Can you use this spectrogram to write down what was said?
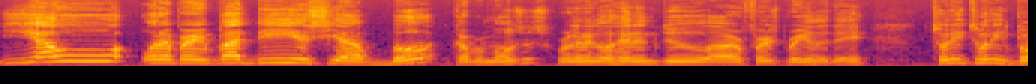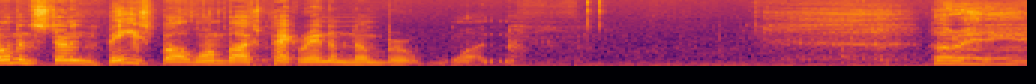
Yo, what up, everybody? It's your boy, Carver Moses. We're gonna go ahead and do our first break of the day. 2020 Bowman Sterling Baseball one box pack random number one. Alrighty.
